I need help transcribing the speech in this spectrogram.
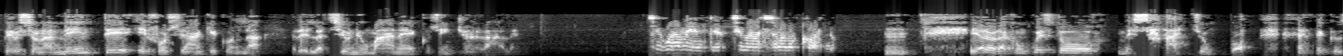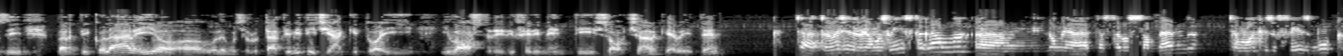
personalmente e forse anche con relazioni umane così in generale. Sicuramente, sicuramente sono d'accordo. Mm. E allora con questo messaggio un po' così particolare io eh, volevo salutarti, mi dici anche i tuoi, i vostri riferimenti social che avete? Certo, noi ci troviamo su Instagram, ehm, il nome è Testa Rossa Band, siamo anche su Facebook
